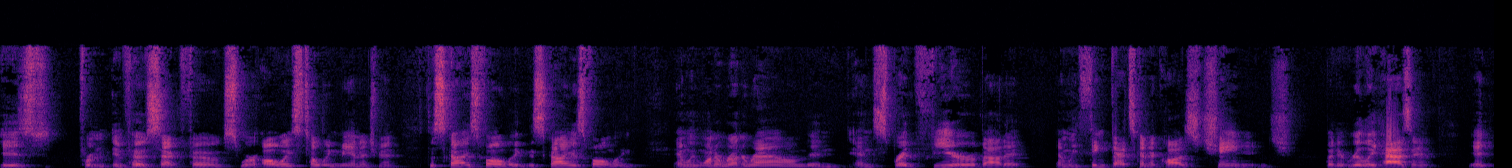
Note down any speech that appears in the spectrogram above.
is from InfoSec folks, we're always telling management, the sky's falling, the sky is falling. And we want to run around and, and spread fear about it. And we think that's going to cause change but it really hasn't. It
